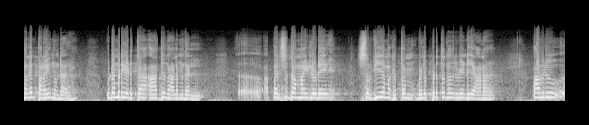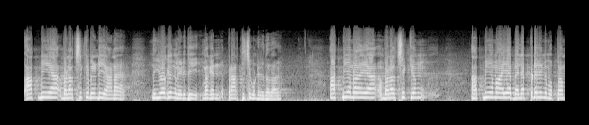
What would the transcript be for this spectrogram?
മകൻ പറയുന്നുണ്ട് ഉടമ്പടി എടുത്ത ആദ്യ നാൾ മുതൽ പരിശുദ്ധ അമ്മയിലൂടെ സ്വർഗീയ മഹത്വം വെളിപ്പെടുത്തുന്നതിന് വേണ്ടിയാണ് ആ ഒരു ആത്മീയ വളർച്ചയ്ക്ക് വേണ്ടിയാണ് നിയോഗങ്ങൾ എഴുതി മകൻ പ്രാർത്ഥിച്ചു കൊണ്ടിരുന്നത് ആത്മീയമായ വളർച്ചയ്ക്കും ആത്മീയമായ ബലപ്പെടലിനുമൊപ്പം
